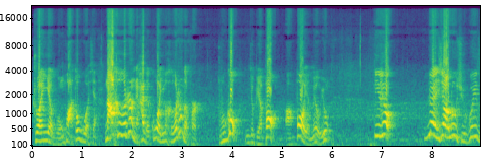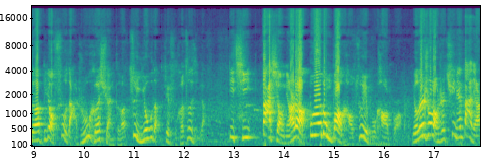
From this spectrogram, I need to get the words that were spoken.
专业文化都过线，拿合格证你还得过一个合格证的分儿，不够你就别报啊，报也没有用。第六，院校录取规则比较复杂，如何选择最优的、最符合自己的？第七，大小年的波动报考最不靠谱。有的人说老师去年大年，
